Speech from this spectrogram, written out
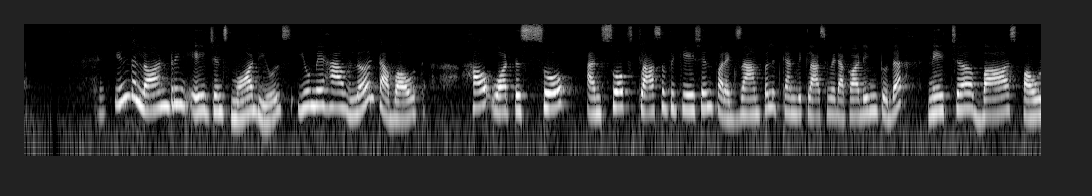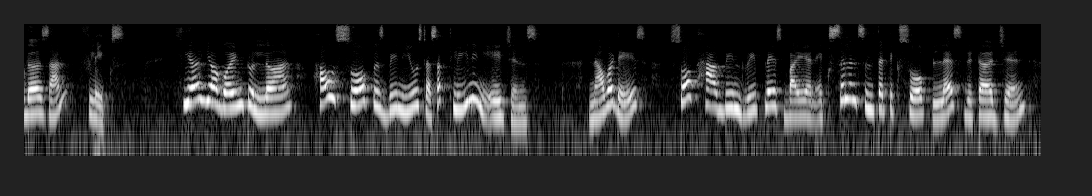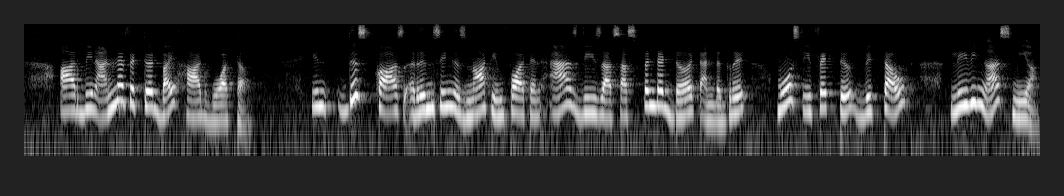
In the laundering agents modules, you may have learnt about how what is soap and soap's classification. For example, it can be classified according to the nature, bars, powders and flakes. Here you are going to learn how soap is being used as a cleaning agent. Nowadays, soap have been replaced by an excellent synthetic soap, less detergent are being unaffected by hard water. In this case, rinsing is not important as these are suspended dirt and the grit most effective without leaving a smear.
